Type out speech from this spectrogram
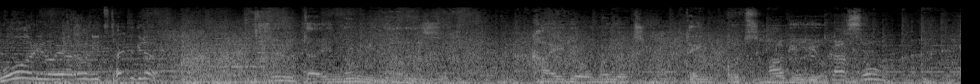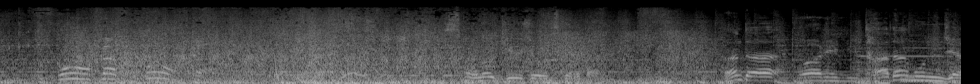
毛利の野郎に伝えときな改良の余地も天骨よりよかそう豪華豪その急所をつけれたあんた我にただもんじゃね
